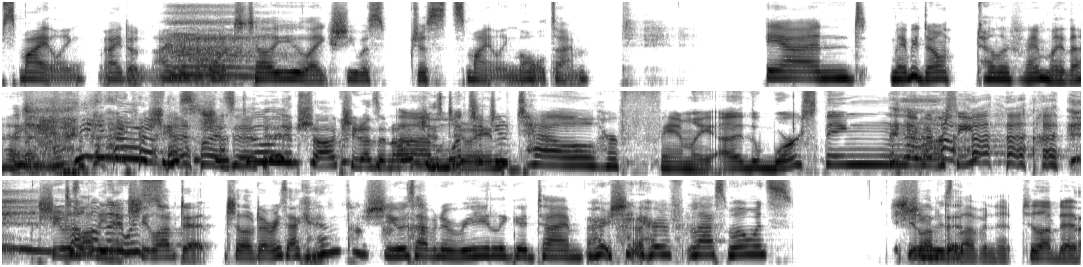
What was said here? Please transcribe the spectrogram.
smiling. I don't, I don't know what to tell you. Like, she was just smiling the whole time. And Maybe don't tell her family that. she's, she's clearly in shock. She doesn't know what Um, she's what doing. should you tell her family? Uh, the worst thing I've ever seen. she was Tell loving it. it was- She loved it. She loved every second. she was having a really good time. Her, she, her last moments, She she, loved was it. loving it. She loved it.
